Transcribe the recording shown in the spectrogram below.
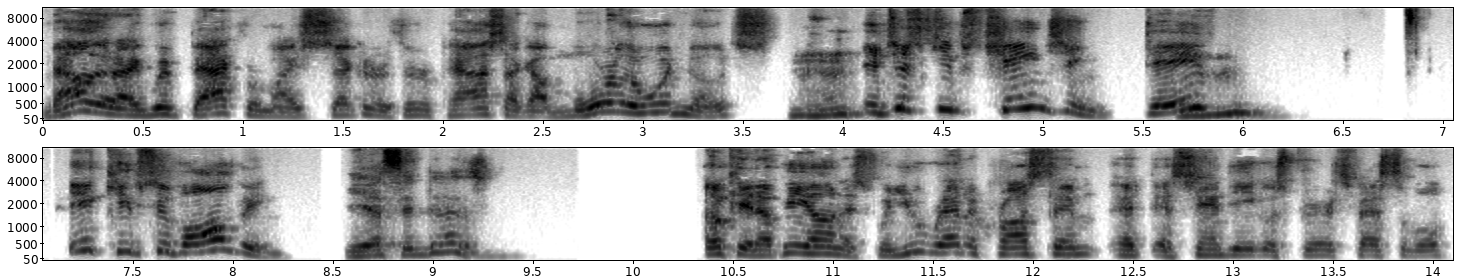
now that i went back for my second or third pass i got more of the wood notes Mhm, it just keeps changing dave mhm. it keeps evolving Yes, it does. Okay now be honest when you ran across them at, at san diego spirits festival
